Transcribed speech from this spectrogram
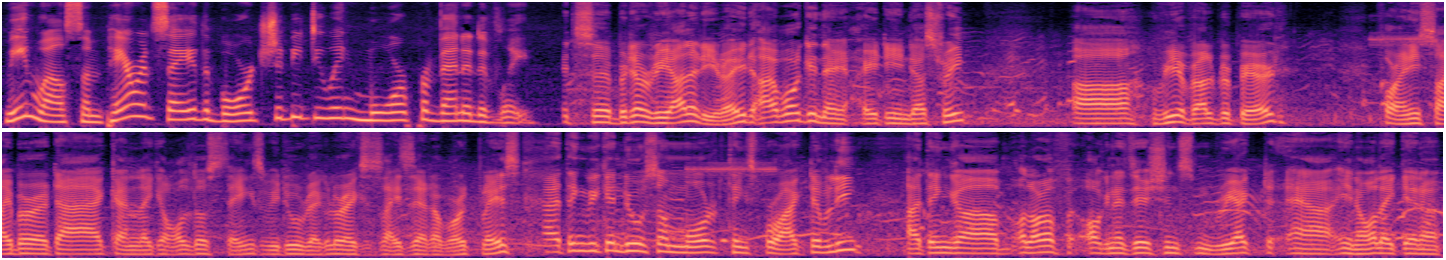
Meanwhile, some parents say the board should be doing more preventatively. It's a bit of reality, right? I work in the IT industry. Uh, we are well prepared for any cyber attack and like all those things. We do regular exercises at our workplace. I think we can do some more things proactively. I think uh, a lot of organizations react, uh, you know, like in a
